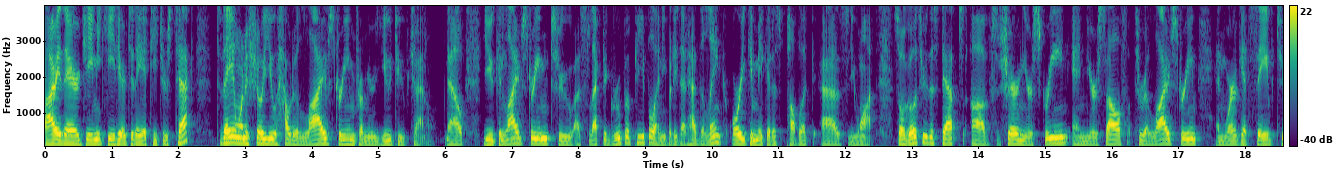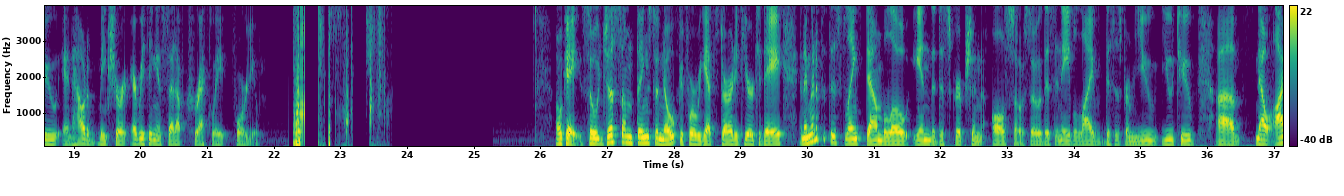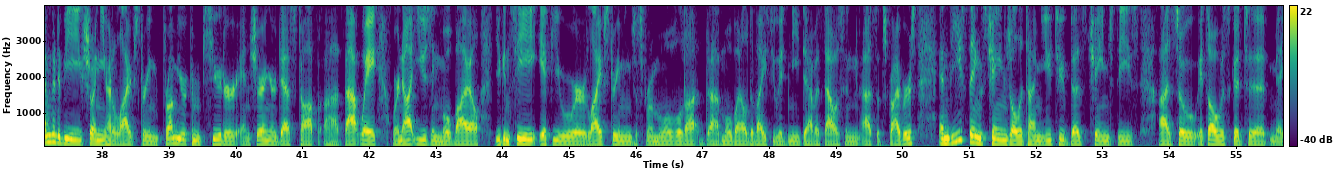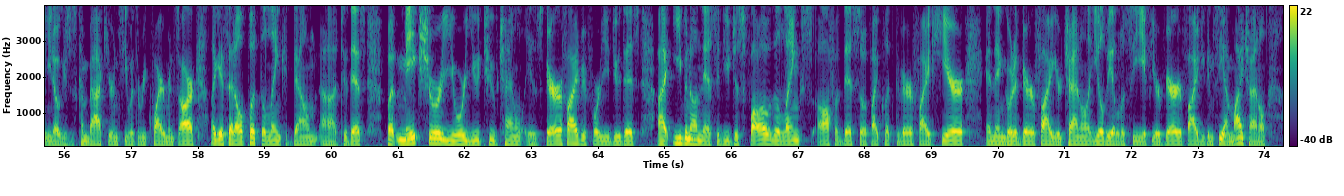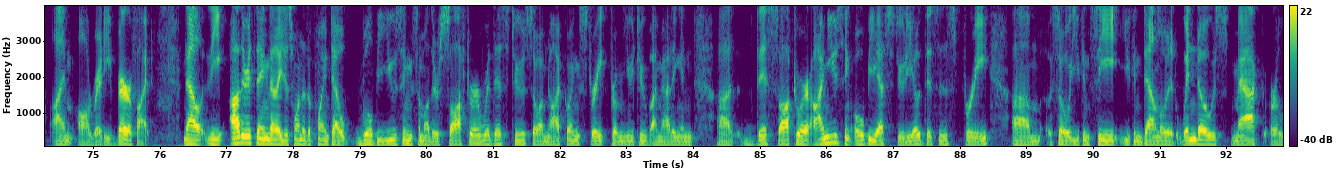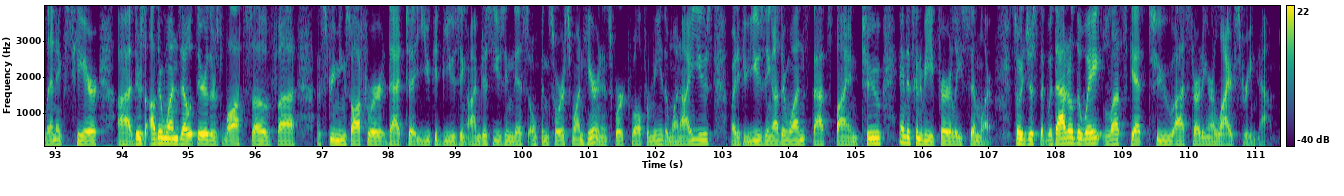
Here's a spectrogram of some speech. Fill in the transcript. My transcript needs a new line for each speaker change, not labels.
Hi there, Jamie Keet here today at Teachers Tech. Today I want to show you how to live stream from your YouTube channel. Now, you can live stream to a selected group of people, anybody that had the link, or you can make it as public as you want. So I'll go through the steps of sharing your screen and yourself through a live stream and where it gets saved to and how to make sure everything is set up correctly for you. Okay, so just some things to note before we get started here today. And I'm going to put this link down below in the description also. So this enable live, this is from you, YouTube. Um, now I'm going to be showing you how to live stream from your computer and sharing your desktop uh, that way. We're not using mobile. You can see if you were live streaming just from a mobile, uh, mobile device, you would need to have a thousand uh, subscribers. And these things change all the time. YouTube does change these. Uh, so it's always good to, you know, just come back here and see what the requirements are. Like I said, I'll put the link down uh, to this, but make sure your YouTube channel is verified before you do this. Uh, even on this, if you just follow the links off of this, so if I click the verified here and then go to verify your channel, you'll be able to see if you're verified. You can see on my channel, I'm already verified. Now, the other thing that I just wanted to point out, we'll be using some other software with this too. So I'm not going straight from YouTube. I'm adding in uh, this software. I'm using OBS Studio. This is free. Um, so you can see, you can download it Windows, Mac, or Linux here. Uh, there's other ones out there. There's lots of uh, streaming software that uh, you could be using. I'm just using this open source one here and it's worked well for me, the one I use. But if you're using other ones, that's fine too. And it's going to be fairly similar. So just that with that out of the way, let's get to uh, starting our live stream now.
